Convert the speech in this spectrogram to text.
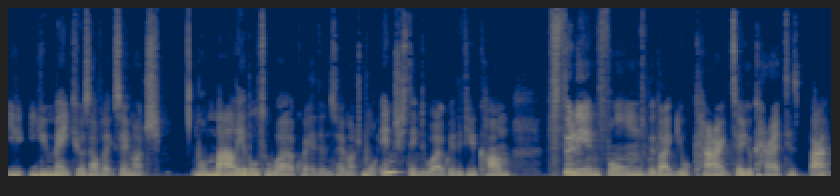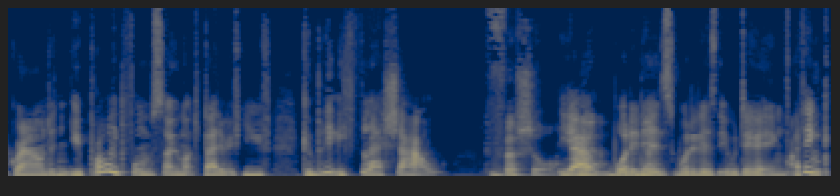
you you make yourself like so much more malleable to work with and so much more interesting to work with if you come fully informed with like your character your character's background and you probably perform so much better if you've completely fleshed out for sure. yeah, what it yeah. is, what it is that you're doing. I think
